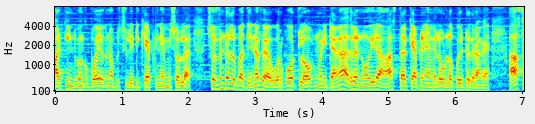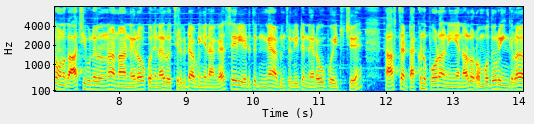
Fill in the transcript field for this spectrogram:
ஹாக்கிங் கிங்டமுக்கு போயாகணும் அப்படின்னு சொல்லிட்டு கேப்டன் யாமி சொல்ல. ஸோ ஃபின்ரல் பார்த்தீங்கன்னா ஒரு போர்ட்டல் ஓப்பன் பண்ணிட்டாங்க. அதில் நோயில் ஆஸ்தா கேப்டன் யாமியில் உள்ளே போயிட்டு இருக்காங்க. ஆஸ்தா உனக்கு ஆட்சி பண்ணலன்னா நான் நிறவு கொஞ்ச நேரம் வச்சிருக்கிட்டேன் அப்படிங்கிறாங்க. சரி எடுத்துக்கங்க அப்படின்னு சொல்லிட்டு நிறவு போயிடுச்சு. ஆஸ்தா டக்குன்னு போடா நீ என்னால் ரொம்ப தூரம் இங்கெல்லாம்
